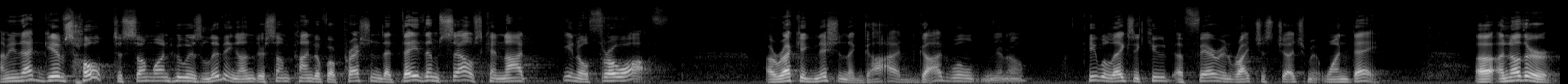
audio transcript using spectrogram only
I mean, that gives hope to someone who is living under some kind of oppression that they themselves cannot you know, throw off. A recognition that God, God will, you know, He will execute a fair and righteous judgment one day. Uh, another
